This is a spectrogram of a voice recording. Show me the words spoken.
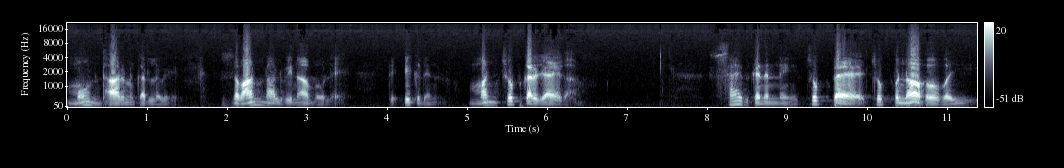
ਮੌਨ ਧਾਰਨ ਕਰ ਲਵੇ, ਜ਼ਬਾਨ ਨਾਲ ਵੀ ਨਾ ਬੋਲੇ, ਤੇ ਇੱਕ ਦਿਨ ਮਨ ਚੁੱਪ ਕਰ ਜਾਏਗਾ। ਸਾਹਿਬ ਕਹਿੰਦੇ, ਨਹੀਂ, ਚੁੱਪ ਹੈ, ਚੁੱਪ ਨਾ ਹੋ ਬਈ।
